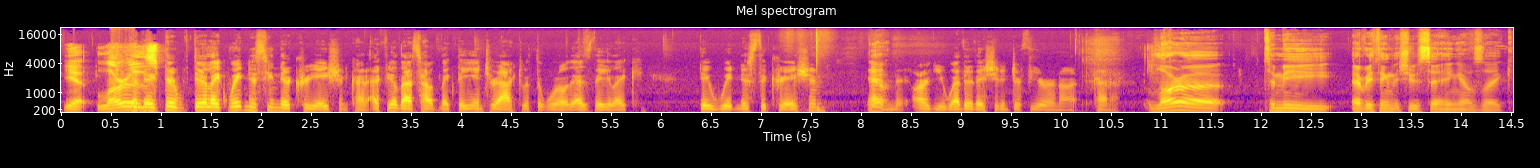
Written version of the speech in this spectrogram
yeah, Yeah, Lara's they're, they're they're like witnessing their creation kind of. I feel that's how like they interact with the world as they like they witness the creation Yeah. and argue whether they should interfere or not. Kind of. Laura, to me, everything that she was saying, I was like,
